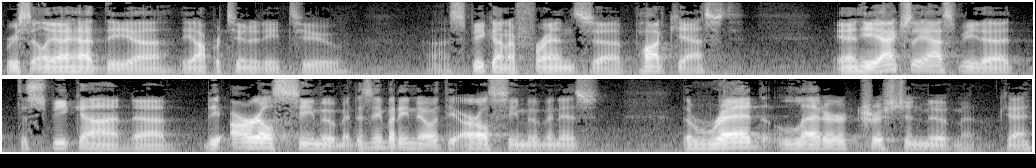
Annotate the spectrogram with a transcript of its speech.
Recently, I had the, uh, the opportunity to uh, speak on a friend's uh, podcast, and he actually asked me to, to speak on uh, the RLC movement. Does anybody know what the RLC movement is? The Red Letter Christian Movement, okay?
